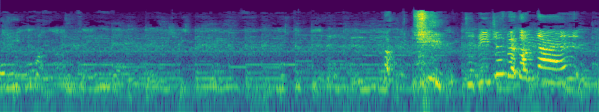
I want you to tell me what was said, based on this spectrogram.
Did he just become that?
